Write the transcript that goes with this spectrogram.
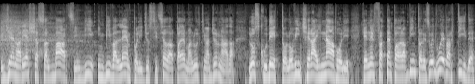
Il Genoa riesce a salvarsi in, vi- in viva all'Empoli, giustiziato dal Palermo all'ultima giornata. Lo scudetto lo vincerà il Napoli, che nel frattempo avrà vinto le sue due partite.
